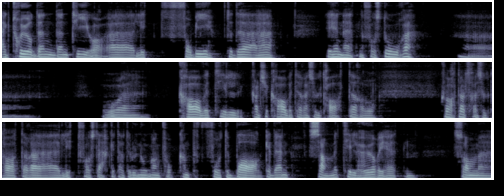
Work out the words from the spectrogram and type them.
Jeg tror den, den tida er litt forbi. Til det er enhetene for store. Og kravet til, kanskje kravet til resultater og kvartalsresultater er litt for sterke til at du noen gang får, kan få tilbake den samme tilhørigheten som, eh,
